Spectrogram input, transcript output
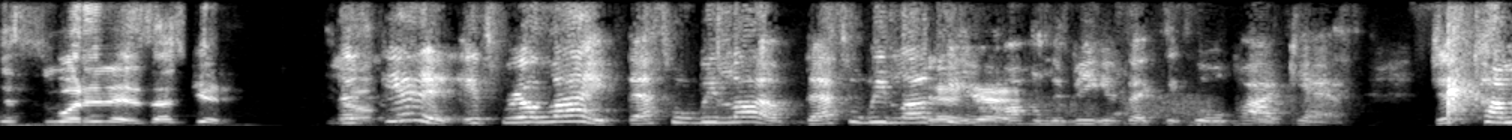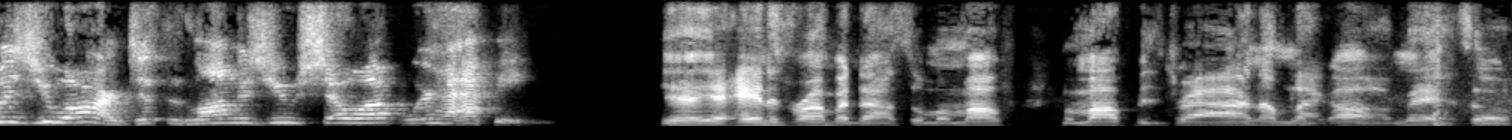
This is what it is. Let's get it. You Let's get it. It's real life. That's what we love. That's what we love yeah, here yeah. on the Vegan Sexy Cool podcast. Just come as you are. Just as long as you show up, we're happy. Yeah, yeah. And it's Ramadan, so my mouth my mouth is dry, and I'm like, oh man. So,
